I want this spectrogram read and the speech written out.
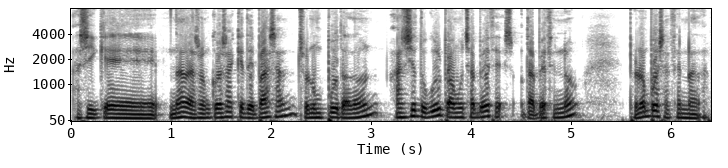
Así que nada, son cosas que te pasan, son un putadón, han sido tu culpa muchas veces, otras veces no, pero no puedes hacer nada.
